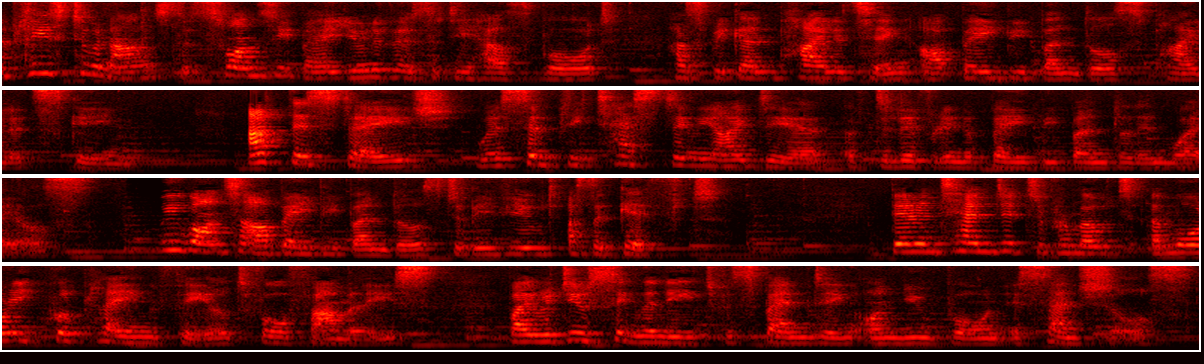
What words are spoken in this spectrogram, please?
I'm pleased to announce that Swansea Bay University Health Board has begun piloting our Baby Bundles pilot scheme. At this stage, we're simply testing the idea of delivering a baby bundle in Wales. We want our baby bundles to be viewed as a gift. They're intended to promote a more equal playing field for families by reducing the need for spending on newborn essentials.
